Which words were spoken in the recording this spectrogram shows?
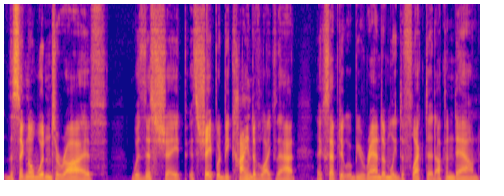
the signal wouldn't arrive with this shape. Its shape would be kind of like that, except it would be randomly deflected up and down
